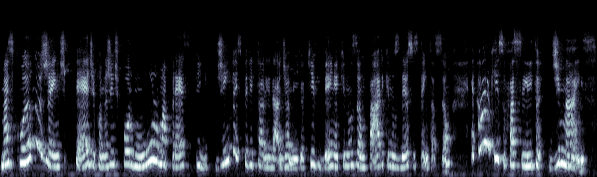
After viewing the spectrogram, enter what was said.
Mas quando a gente pede, quando a gente formula uma prece pedindo a espiritualidade amiga que venha, que nos ampare, que nos dê sustentação, é claro que isso facilita demais.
